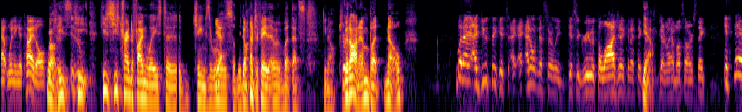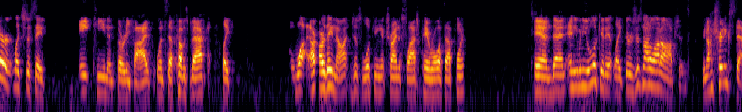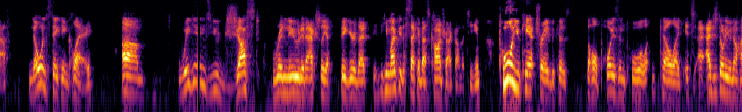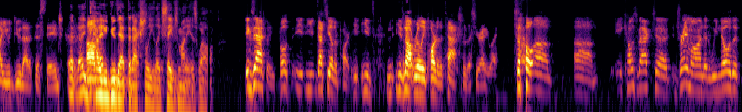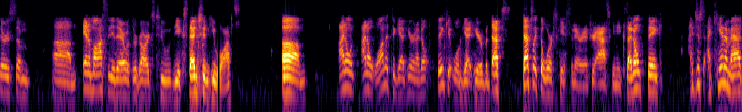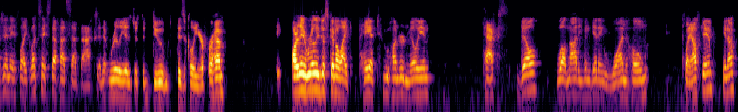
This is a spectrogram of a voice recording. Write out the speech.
at winning a title. Well, he's is, he he's he's tried to find ways to change the rules yes. so they don't have to pay them. But that's you know True. good on him. But no. But I, I do think it's I, I, don't necessarily disagree with the logic, and I think yeah. generally how most owners think. If they're let's just say eighteen and thirty five when Steph comes back, like why are, are they not just looking at trying to slash payroll at that point? And then, and when you look at it, like there's just not a lot of options. You're not trading Steph. No one's taking Klay. Um, Wiggins, you just renewed at actually a figure that he might be the second best contract on the team. Poole, you can't trade because the whole poison pool pill, like it's, I just don't even know how you do that at this stage. Uh, um, how you do that that actually like saves money as well. Exactly. Both. He, he, that's the other part. He, he's he's not really part of the tax for this year anyway. So um, um, it comes back to Draymond, and we know that there's some um, animosity there with regards to the extension he wants. Um, I don't I don't want it to get here, and I don't think it will get here. But that's that's like the worst case scenario if you're asking me, because I don't think I just I can't imagine if like let's say Steph has setbacks and it really is just a doomed physical year for him are they really just going to like pay a 200 million tax bill while not even getting one home playoff game you know?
